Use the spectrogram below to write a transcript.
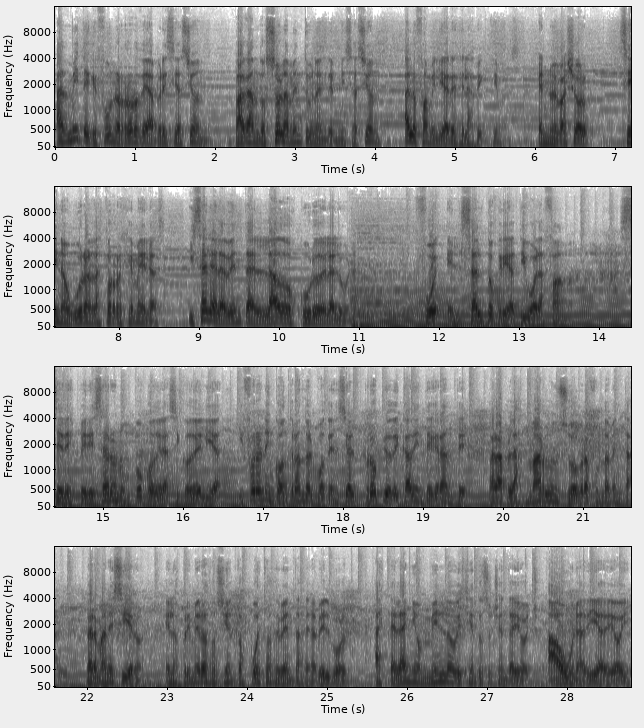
admite que fue un error de apreciación, pagando solamente una indemnización a los familiares de las víctimas. En Nueva York se inauguran las Torres Gemelas y sale a la venta El lado oscuro de la luna. Fue el salto creativo a la fama. Se desperezaron un poco de la psicodelia y fueron encontrando el potencial propio de cada integrante para plasmarlo en su obra fundamental. Permanecieron en los primeros 200 puestos de ventas de la Billboard hasta el año 1988. Aún a día de hoy,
